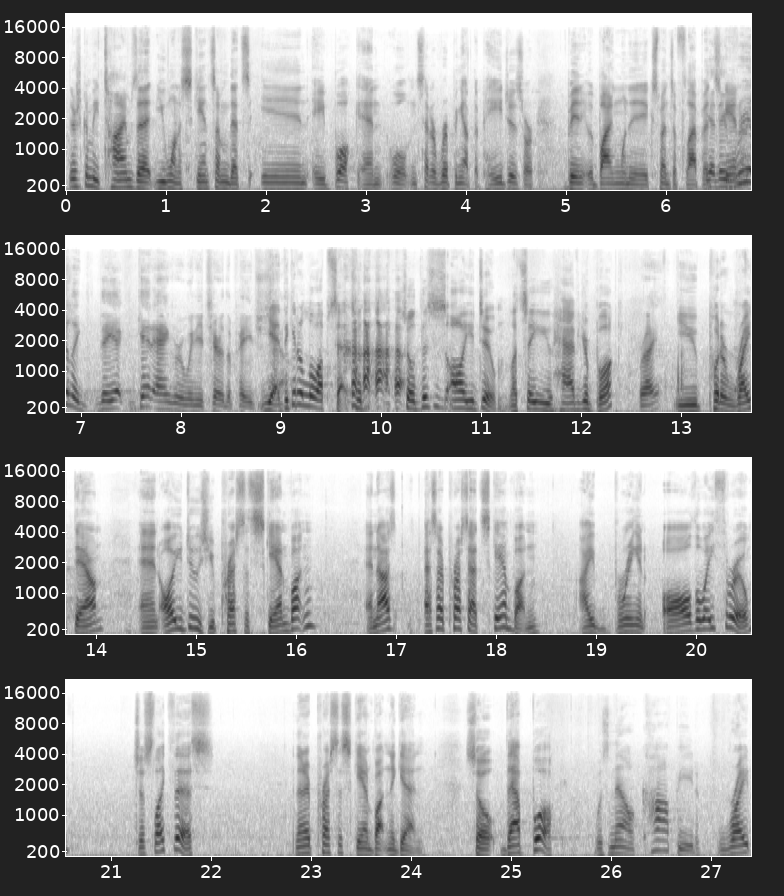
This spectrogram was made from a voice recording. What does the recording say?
there's going to be times that you want to scan something that's in a book, and well, instead of ripping out the pages or buying one of the expensive flatbed yeah, they scanners. really they get angry when you tear the pages Yeah, out. they get a little upset. So, so this is all you do. Let's say you have your book. Right. You put it right down, and all you do is you press the scan button, and as, as I press that scan button, I bring it all the way through, just like this, and then I press the scan button again. So that book was now copied right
